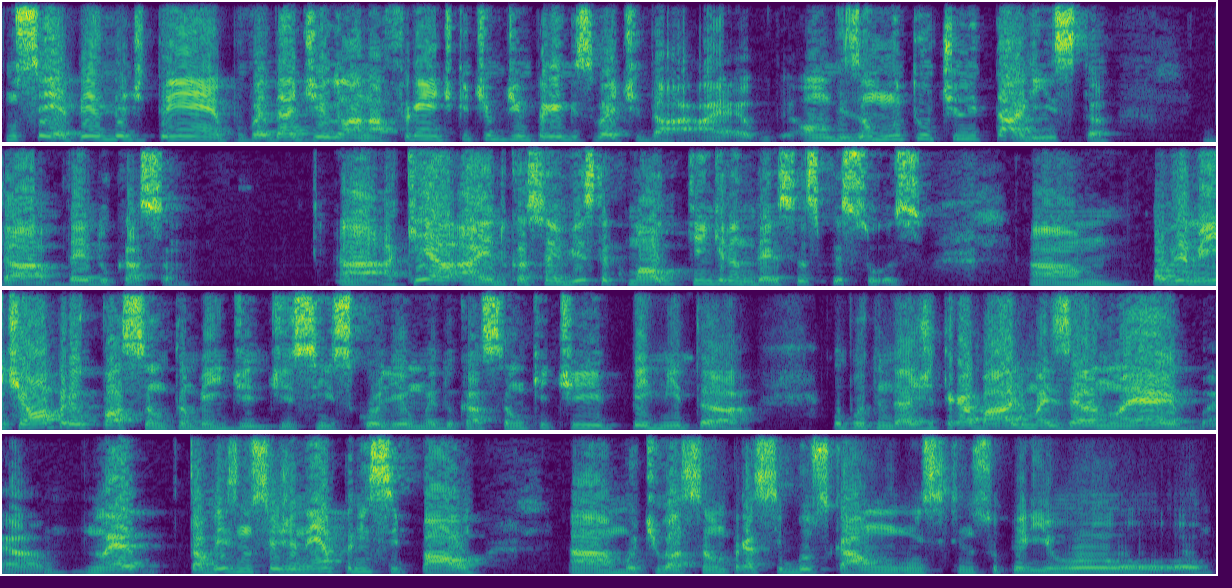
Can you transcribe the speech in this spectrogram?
não sei, é perda de tempo, vai dar dinheiro lá na frente, que tipo de emprego isso vai te dar? É uma visão muito utilitarista da, da educação. Ah, aqui a, educação é vista como algo que engrandece as pessoas. Um, obviamente, é uma preocupação também de, de, se escolher uma educação que te permita oportunidade de trabalho, mas ela não é, não é talvez não seja nem a principal a motivação para se buscar um ensino superior ou,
